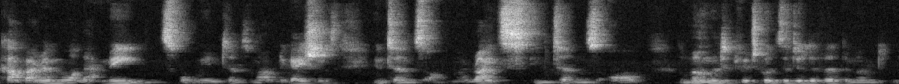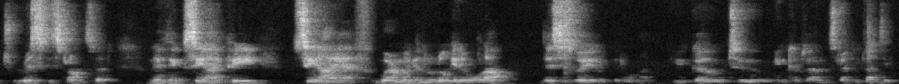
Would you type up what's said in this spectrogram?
I can't quite remember what that means for me in terms of my obligations, in terms of my rights, in terms of the moment at which goods are delivered, the moment at which risk is transferred. And they think CIP, CIF, where am I going to look it all up? This is where you You go to income Incoterms 2020. And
